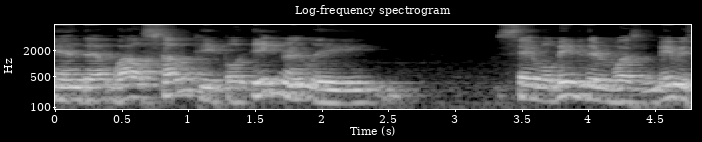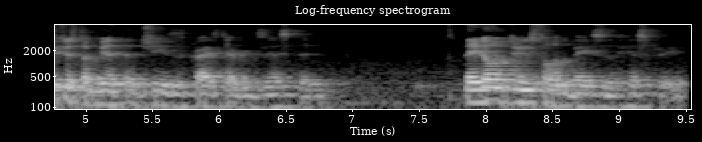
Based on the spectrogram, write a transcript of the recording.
And that while some people ignorantly say, well, maybe there wasn't, maybe it's just a myth that Jesus Christ ever existed, they don't do so on the basis of history.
